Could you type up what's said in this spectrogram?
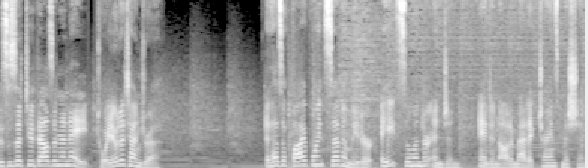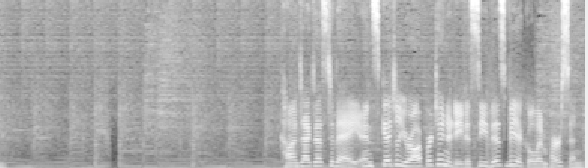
This is a 2008 Toyota Tundra. It has a 5.7 liter, 8 cylinder engine and an automatic transmission. Contact us today and schedule your opportunity to see this vehicle in person.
